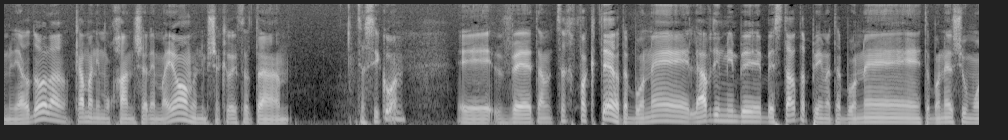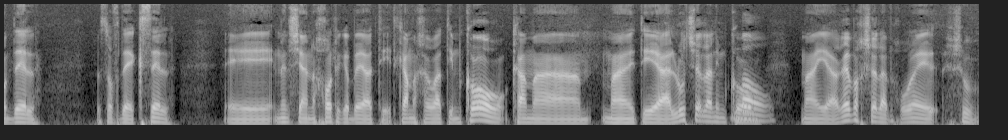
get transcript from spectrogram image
מיליארד דולר, כמה אני מוכן לשלם היום, אני משקלל קצת את הסיכון. אה, ואתה צריך לפקטר, אתה בונה, להבדיל מבסטארט-אפים, אתה בונה, אתה בונה איזשהו מודל, בסוף זה אקסל, אה, עם איזושהי הנחות לגבי העתיד, כמה חברה תמכור, כמה, מה תהיה העלות שלה למכור, ברור. מה יהיה הרווח שלה וכולי, שוב,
